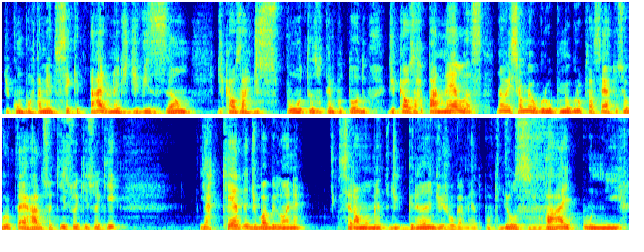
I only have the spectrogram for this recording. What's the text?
de comportamento sectário, né, de divisão, de causar disputas o tempo todo, de causar panelas. Não, esse é o meu grupo, meu grupo está certo, o seu grupo está errado, isso aqui, isso aqui, isso aqui. E a queda de Babilônia será um momento de grande julgamento, porque Deus vai punir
